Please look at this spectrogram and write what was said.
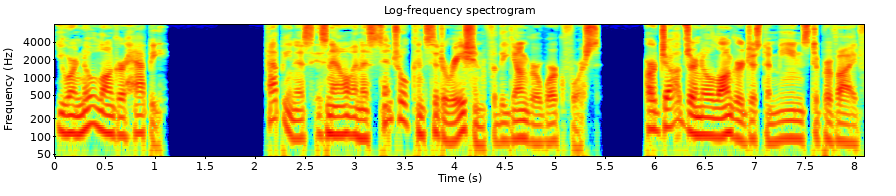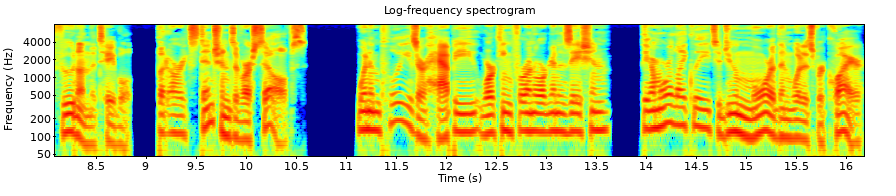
You are no longer happy. Happiness is now an essential consideration for the younger workforce. Our jobs are no longer just a means to provide food on the table, but are extensions of ourselves. When employees are happy working for an organization, they are more likely to do more than what is required.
